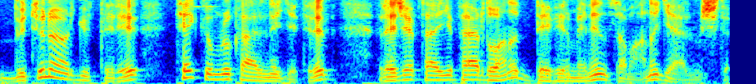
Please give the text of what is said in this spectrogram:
bütün örgütleri tek yumruk haline getirip Recep Tayyip Erdoğan'ı devirmenin zamanı gelmişti.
